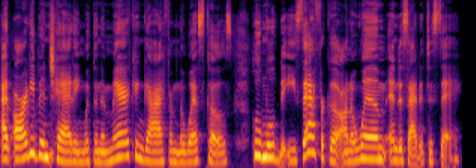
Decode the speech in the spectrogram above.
I'd already been chatting with an American guy from the West Coast who moved to East Africa on a whim and decided to stay.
